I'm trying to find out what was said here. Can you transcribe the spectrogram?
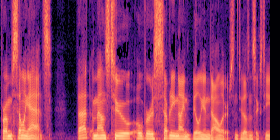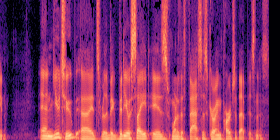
from selling ads. That amounts to over $79 billion in 2016. And YouTube, uh, its really big video site, is one of the fastest growing parts of that business.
